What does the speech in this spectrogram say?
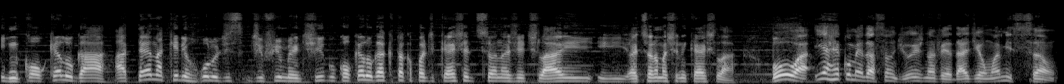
em qualquer lugar, até naquele rolo de, de filme antigo, qualquer lugar que toca podcast, adiciona a gente lá e, e adiciona o MachineCast lá. Boa! E a recomendação de hoje, na verdade, é uma missão.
